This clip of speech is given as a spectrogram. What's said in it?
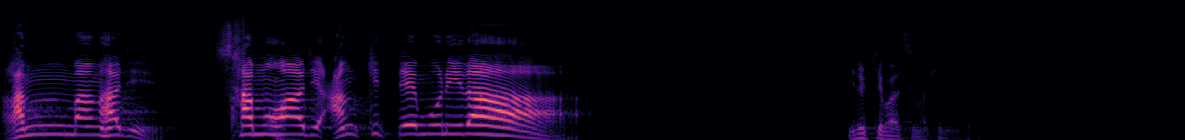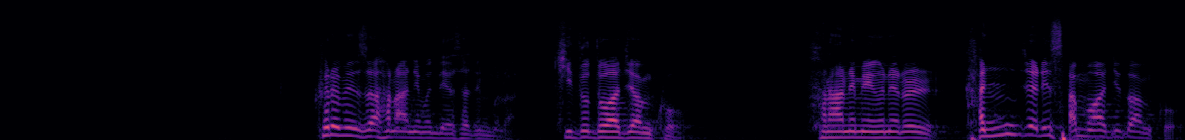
악망하지 사모하지 않기 때문이다. 이렇게 말씀하시는 거예요. 그러면서 하나님은 내 사정 몰라 기도도 하지 않고 하나님의 은혜를 간절히 사모하지도 않고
